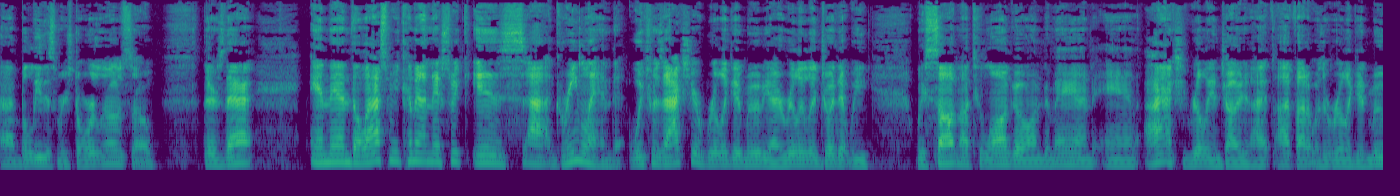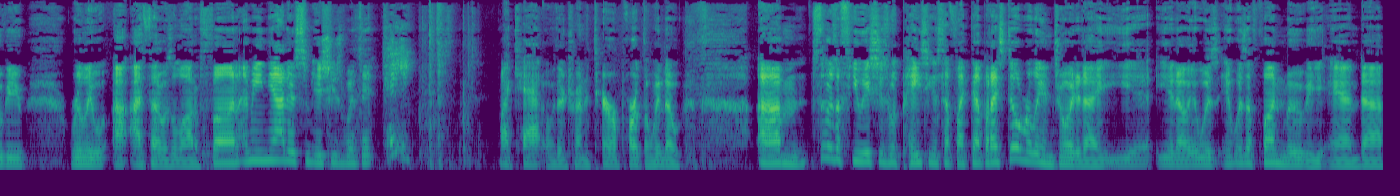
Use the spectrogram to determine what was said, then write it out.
I believe this restores those. So there's that. And then the last movie coming out next week is uh, Greenland, which was actually a really good movie. I really enjoyed it. We we saw it not too long ago on demand, and I actually really enjoyed it. I, I thought it was a really good movie. Really, I, I thought it was a lot of fun. I mean, yeah, there's some issues with it. Hey, my cat over there trying to tear apart the window. Um, so there's a few issues with pacing and stuff like that, but I still really enjoyed it. I, you know, it was it was a fun movie, and uh,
